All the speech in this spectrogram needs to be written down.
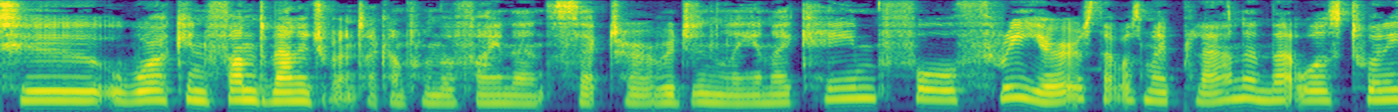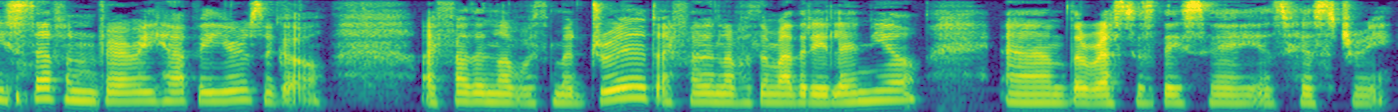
to work in fund management. I come from the finance sector originally, and I came for three years. That was my plan, and that was 27 very happy years ago. I fell in love with Madrid, I fell in love with the Madrileño, and the rest, as they say, is history.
